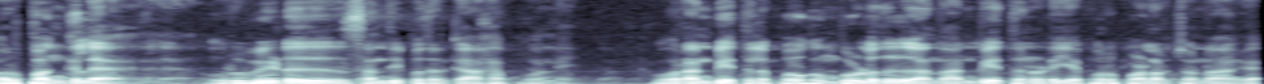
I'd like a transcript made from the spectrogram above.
அவர் பங்கில் ஒரு வீடு சந்திப்பதற்காக போனேன். ஒரு அன்பியத்தில் போகும் பொழுது அந்த அன்பியத்தினுடைய பொறுப்பாளர் சொன்னாங்க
